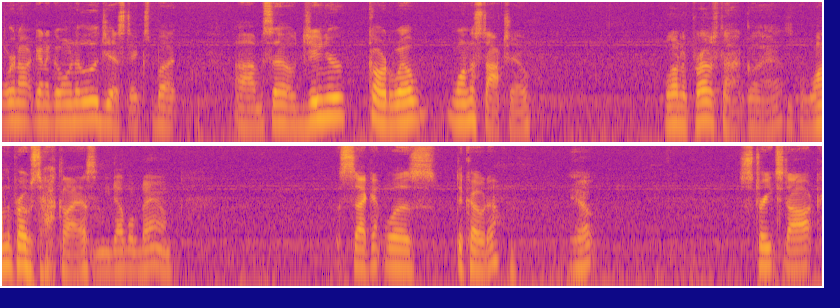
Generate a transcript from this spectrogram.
we're not going to go into the logistics, but um, so Junior Cardwell won the stock show, Won the pro stock class. won the pro stock class. he doubled down. Second was Dakota Yep. Street Stock.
